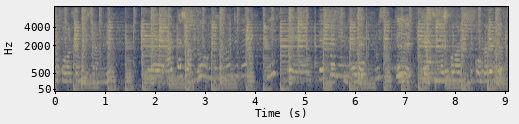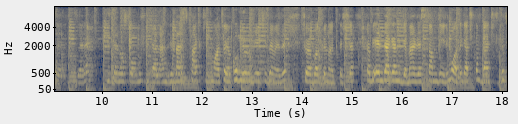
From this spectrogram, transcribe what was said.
çok olan anda gizemli. Ee, arkadaşlar bu videodan önce de biz e, Resim, evet. resimleri falan çizdik. Onları gösterelim sizlere. Bizde nasıl olmuş bir değerlendirin. Ben Spike çizdim, Ayça yapamıyorum diye çizemedi. Şöyle bakın arkadaşlar. Tabii Ender gelince ben ressam değilim. Bu arada gerçekten ben çizdim.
